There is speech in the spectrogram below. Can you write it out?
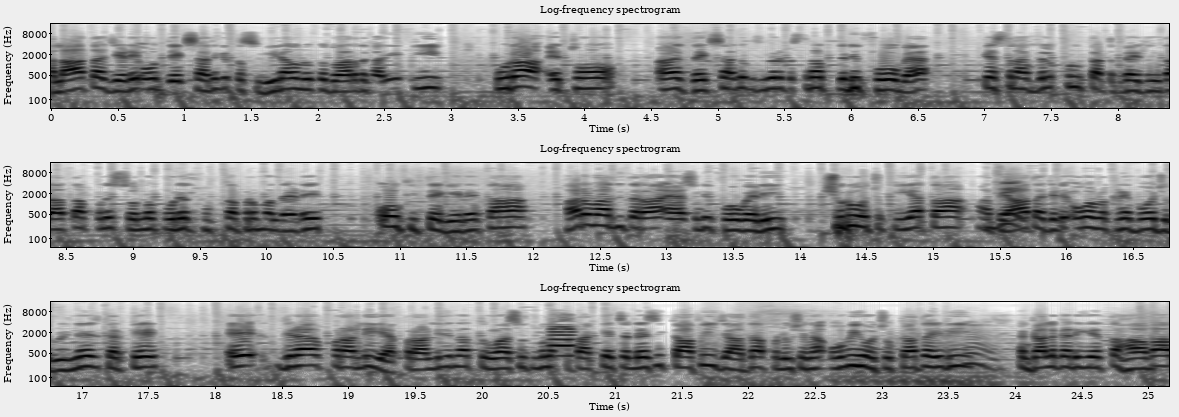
ਹਾਲਾਤ ਆ ਜਿਹੜੇ ਉਹ ਦੇਖ ਸਕਦੇ ਕਿ ਤਸਵੀਰਾਂ ਨੂੰ ਇੱਕ ਦੁਆਰਾ ਦਿਖਾ ਦਈਏ ਕਿ ਪੂਰਾ ਇੱਥੋਂ ਦੇਖ ਸਕਦੇ ਤਸਵੀਰ ਕਿਸ ਤਰ੍ਹਾਂ ਜਿਹੜੀ ਫੋਗ ਹੈ ਕਿਸ ਤਰ੍ਹਾਂ ਬਿਲਕੁਲ ਘੱਟ ਦਿਖਾਈ ਦਿੰਦਾ ਤਾਂ ਪੁਲਿਸ ਵੱਲੋਂ ਪੂਰੇ ਪੁਖਤਾ ਪ੍ਰਬੰਧ ਜਿਹੜੇ ਉਹ ਕੀਤੇ ਗਏ ਨੇ। ਤਾਂ ਹਰ ਵਾਰ ਦੀ ਤਰ੍ਹਾਂ ਐਸ ਜਿਹੜੀ ਫੋਗ ਜਿਹੜੀ ਸ਼ੁਰੂ ਹੋ ਚੁੱਕੀ ਹੈ ਤਾਂ ਹਥਿਆਰ ਆ ਜਿਹੜੇ ਉਹ ਰੱਖਣੇ ਬਹੁਤ ਜ਼ਰੂਰੀ ਨੇ। ਇਸ ਕਰਕੇ ਇਹ ਜਿਹੜਾ ਪਰਾਲੀ ਹੈ ਪਰਾਲੀ ਦੇ ਨਾਲ ਧੂਆਂ ਸੀ ਮਤਲਬ ਪਟਾਕੇ ਚੱਲੇ ਸੀ ਕਾਫੀ ਜ਼ਿਆਦਾ ਪੋਲੂਸ਼ਨ ਹੈ ਉਹ ਵੀ ਹੋ ਚੁੱਕਾ ਤਾਂ ਜਿਹੜੀ ਗੱਲ ਕਰੀਏ ਤਾਂ ਹਵਾ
